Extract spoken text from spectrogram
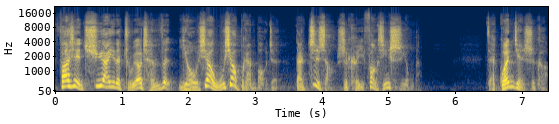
发现驱癌液的主要成分有效无效不敢保证，但至少是可以放心使用的。在关键时刻，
